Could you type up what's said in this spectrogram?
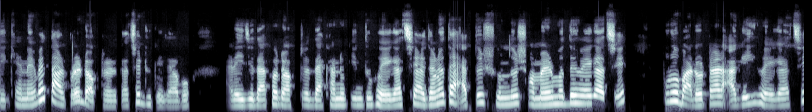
দেখে নেবে, তারপরে ডক্টরের কাছে ঢুকে যাব। আর এই যে দেখো ডক্টর দেখানো কিন্তু হয়ে গেছে, আর জানো তো এত সুন্দর সময়ের মধ্যে হয়ে গেছে, পুরো বারোটার আগেই হয়ে গেছে।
